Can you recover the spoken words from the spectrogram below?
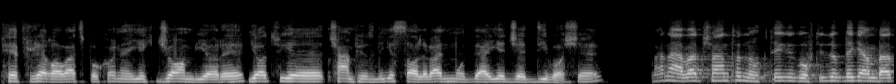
پپ رقابت بکنه یک جام بیاره یا توی چمپیونز لیگ سال بعد مدعی جدی باشه؟ من اول چند تا نکته که گفتید رو بگم بعد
